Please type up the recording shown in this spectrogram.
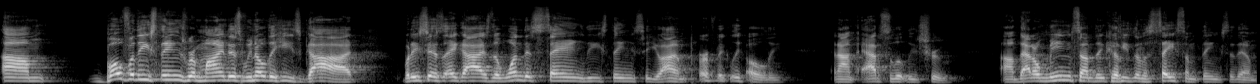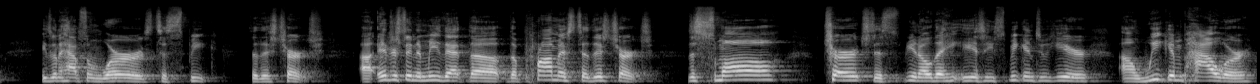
Um, both of these things remind us. We know that He's God, but He says, "Hey guys, the one that's saying these things to you, I am perfectly holy, and I'm absolutely true." Um, that'll mean something because he's going to say some things to them. He's going to have some words to speak to this church. Uh, interesting to me that the, the promise to this church, the small church, this, you know, that he is he's speaking to here, uh, weak in power,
